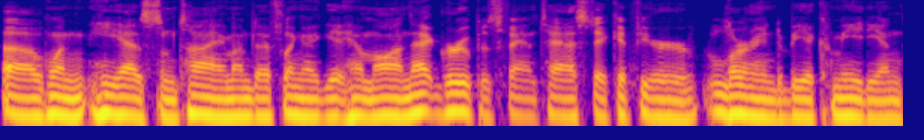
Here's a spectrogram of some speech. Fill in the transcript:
uh, when he has some time, I'm definitely going to get him on. That group is fantastic if you're learning to be a comedian.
